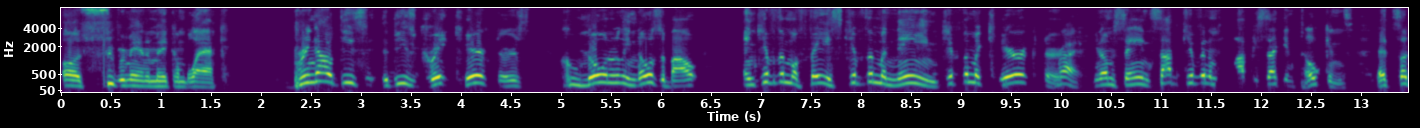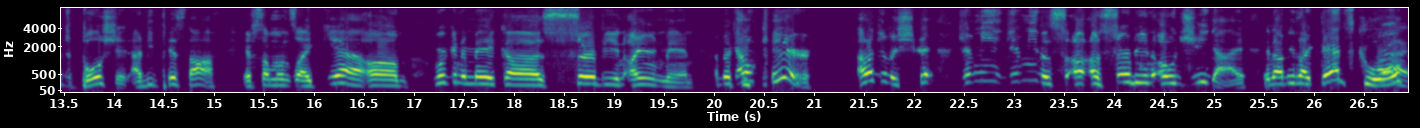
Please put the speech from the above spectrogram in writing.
uh Superman to make him black. Bring out these these great characters who no one really knows about and give them a face, give them a name, give them a character. right. You know what I'm saying? Stop giving them sloppy second tokens. That's such bullshit. I'd be pissed off if someone's like, "Yeah, um, we're gonna make a Serbian Iron Man. I'm like, I don't care. I don't give a shit. Give me, give me this a, a Serbian OG guy, and I'll be like, "That's cool. Right.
